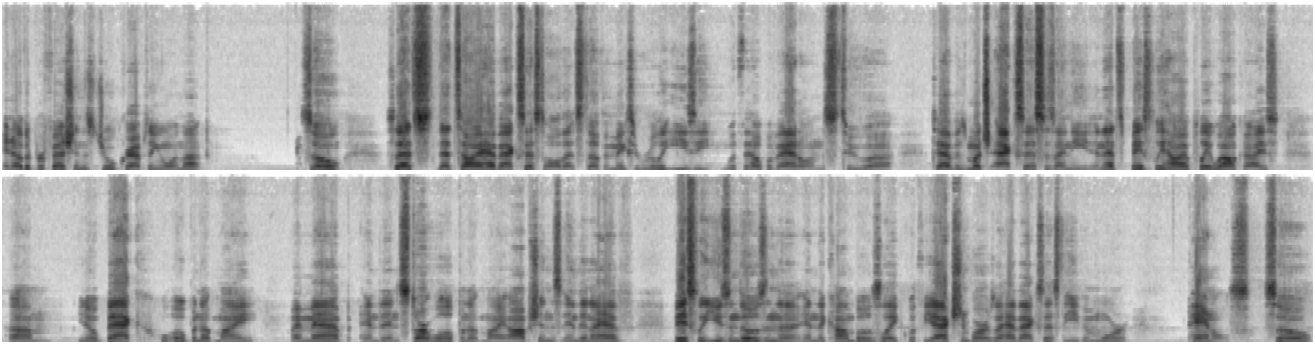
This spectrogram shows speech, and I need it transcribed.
and other professions, jewel crafting and whatnot. So, so that's that's how I have access to all that stuff. It makes it really easy with the help of add-ons to uh, to have as much access as I need. And that's basically how I play WoW, guys. Um, you know, back will open up my my map, and then start will open up my options, and then I have basically using those in the in the combos like with the action bars, I have access to even more panels. So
